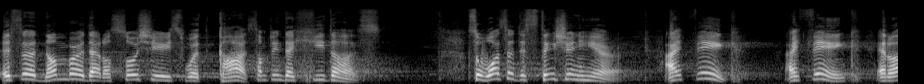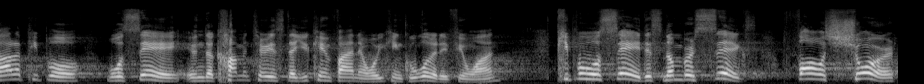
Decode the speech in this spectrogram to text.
It's a number that associates with God, something that He does. So what's the distinction here? I think, I think, and a lot of people will say in the commentaries that you can find or you can Google it if you want, people will say this number six falls short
